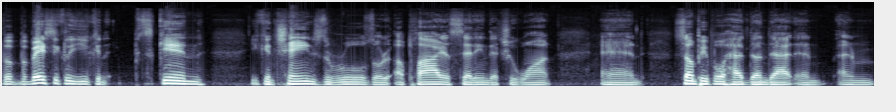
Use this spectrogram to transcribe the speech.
but but basically, you can skin, you can change the rules or apply a setting that you want, and some people had done that and and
